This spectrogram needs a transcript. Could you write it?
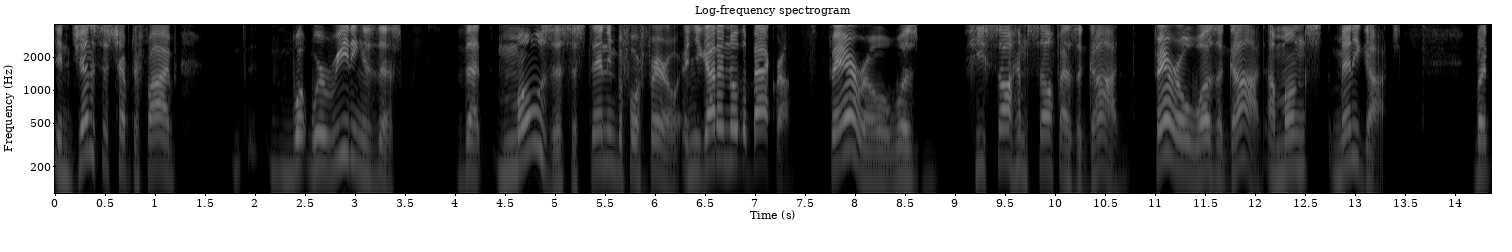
in Genesis chapter 5, what we're reading is this that Moses is standing before Pharaoh, and you got to know the background. Pharaoh was, he saw himself as a god. Pharaoh was a god amongst many gods. But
